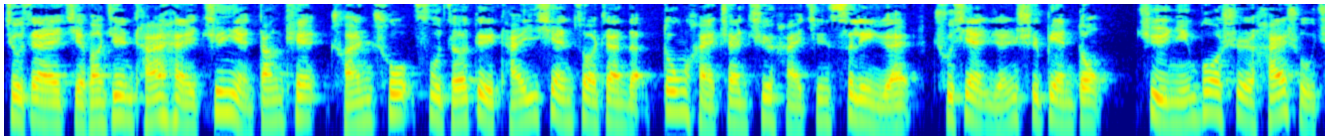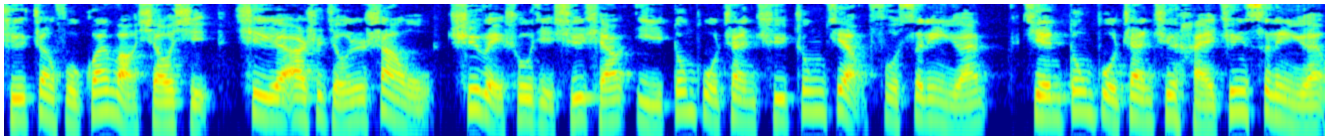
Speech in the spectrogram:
就在解放军台海军演当天，传出负责对台一线作战的东海战区海军司令员出现人事变动。据宁波市海曙区政府官网消息，七月二十九日上午，区委书记徐强以东部战区中将副司令员兼东部战区海军司令员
